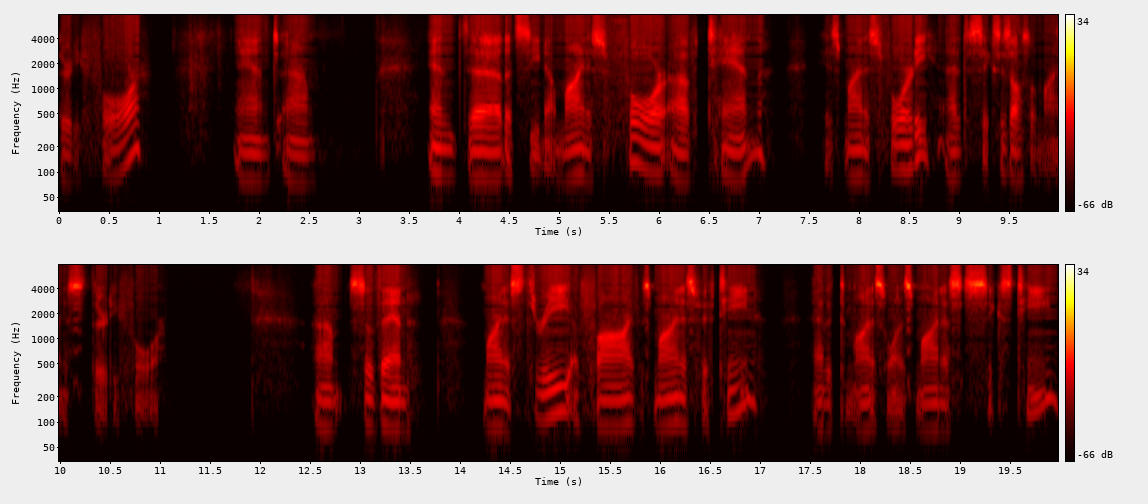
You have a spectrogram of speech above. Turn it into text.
34. And um, and uh, let's see now, minus 4 of 10 is minus 40. Added to 6 is also minus 34. Um, so then minus 3 of 5 is minus 15. Added to minus 1 is minus 16.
